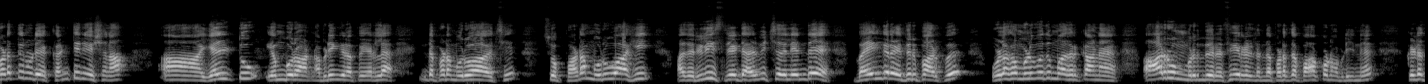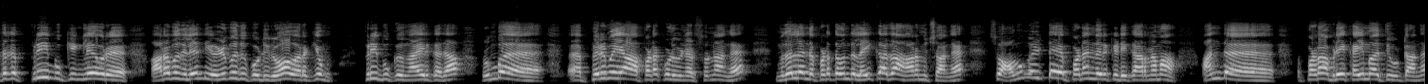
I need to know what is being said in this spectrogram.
படத்தினுடைய கண்டினியூஷனாக எல் டூ எம்புரான் அப்படிங்கிற பெயரில் இந்த படம் உருவாகுச்சு ஸோ படம் உருவாகி அது ரிலீஸ் டேட் அறிவித்ததுலேருந்தே பயங்கர எதிர்பார்ப்பு. உலகம் முழுவதும் அதற்கான ஆர்வம் இருந்து ரசிகர்கள் இந்த படத்தை பார்க்கணும் அப்படின்னு கிட்டத்தட்ட ப்ரீ புக்கிங்லேயே ஒரு அறுபதுலேருந்து எழுபது கோடி ரூபா வரைக்கும் ப்ரீ புக்கிங் ஆயிருக்கதா? ரொம்ப பெருமையாக படக்குழுவினர் சொன்னாங்க. முதல்ல இந்த படத்தை வந்து லைக்காக தான் ஆரம்பிச்சாங்க. ஸோ அவங்கள்ட்ட பட நெருக்கடி காரணமாக அந்த படம் அப்படியே கைமாற்றி விட்டாங்க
